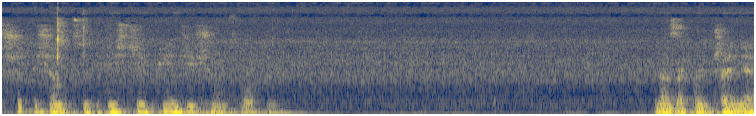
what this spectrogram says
3250 zł. Na zakończenie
